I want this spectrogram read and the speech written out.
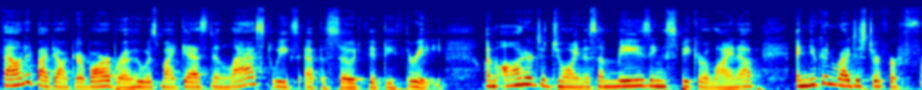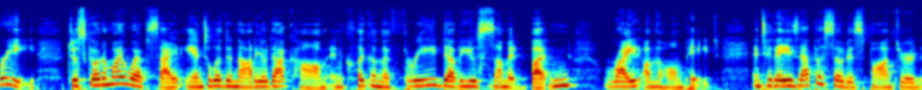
founded by Dr. Barbara, who was my guest in last week's episode 53. I'm honored to join this amazing speaker lineup, and you can register for free. Just go to my website, angeladonadio.com, and click on the 3W Summit button right on the homepage. And today's episode is sponsored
